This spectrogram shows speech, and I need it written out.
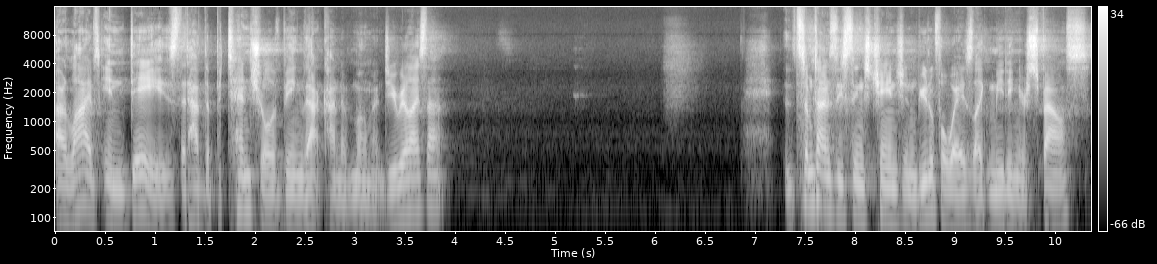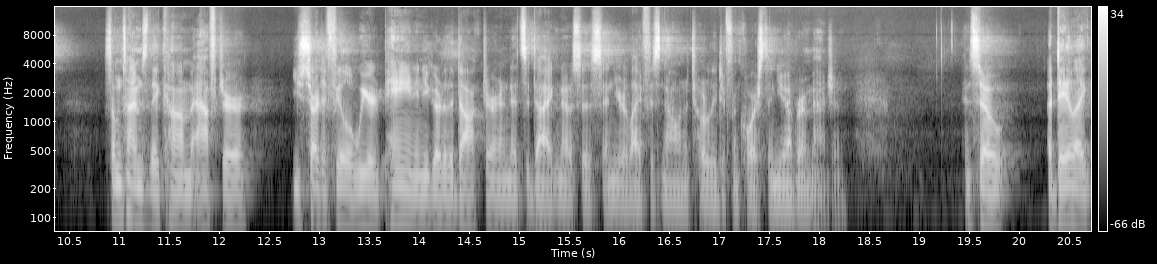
our lives in days that have the potential of being that kind of moment. Do you realize that? Sometimes these things change in beautiful ways, like meeting your spouse. Sometimes they come after you start to feel a weird pain and you go to the doctor and it's a diagnosis and your life is now on a totally different course than you ever imagined. And so a day like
